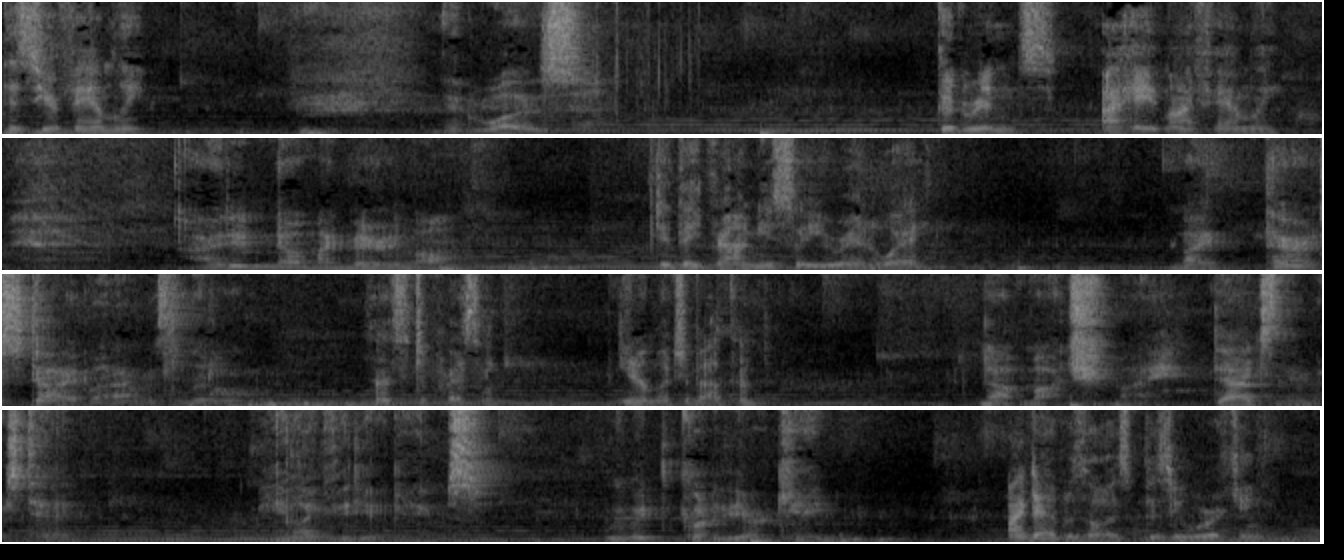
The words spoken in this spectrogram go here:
This your family? Hmm, it was. Good riddance. I hate my family. I didn't know mine very long. Did they drown you so you ran away? My parents died when I was little. That's depressing. You know much about them? Not much. My dad's name was Ted. He liked video games. We would go to the arcade. My dad was always busy working.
